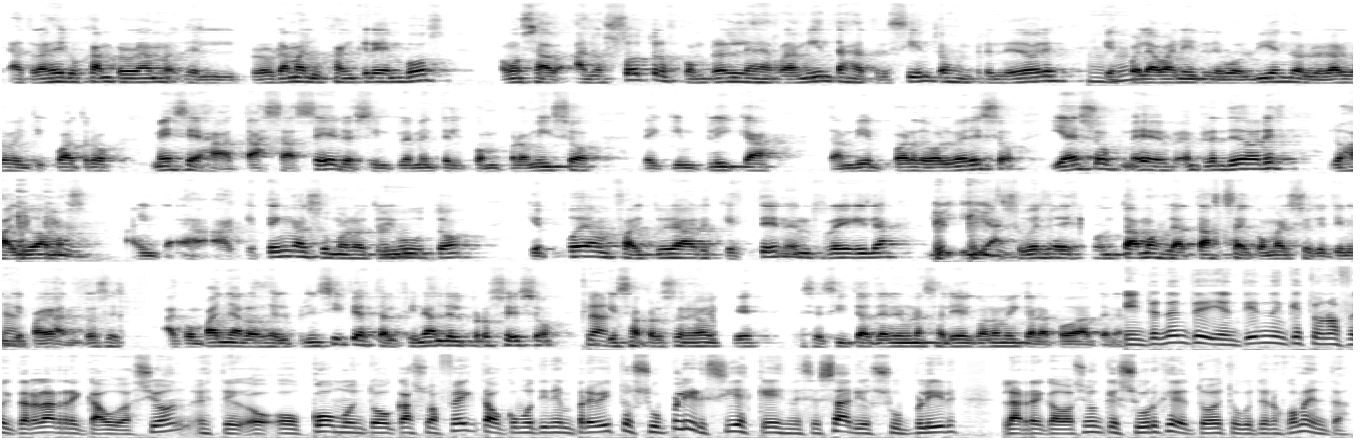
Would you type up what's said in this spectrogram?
a través del, Luján programa, del programa Luján Cree en Vos, Vamos a, nosotros comprar las herramientas a 300 emprendedores que después la van a ir devolviendo a lo largo de 24 meses a tasa cero, es simplemente el compromiso de que implica también poder devolver eso. Y a esos eh, emprendedores los ayudamos a, que tengan su monotributo, que puedan facturar, que estén en regla y, a su vez le descontamos la tasa de comercio que tienen que pagar. Entonces, acompañarlos desde el principio hasta el final del proceso, que esa persona hoy que necesita tener una salida económica la pueda tener. Intendente, ¿y entienden que esto no afectará la recaudación? Este, o, cómo en todo caso afecta? ¿O cómo tienen previsto suplir, si es que es necesario, suplir la recaudación que surge de todo esto que usted nos comenta?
